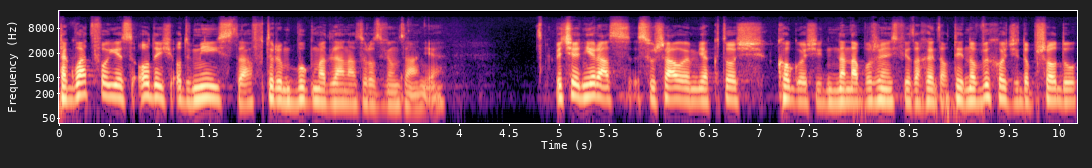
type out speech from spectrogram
Tak łatwo jest odejść od miejsca, w którym Bóg ma dla nas rozwiązanie. Wiecie, nieraz słyszałem, jak ktoś kogoś na nabożeństwie zachęcał, ty no wychodź do przodu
